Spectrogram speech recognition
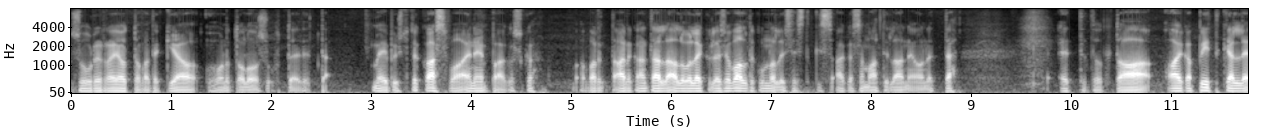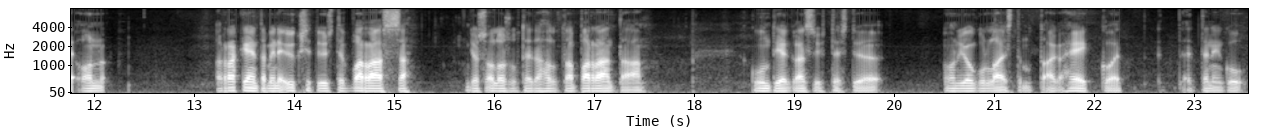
suurin rajoittava tekijä on huonot olosuhteet, että me ei pystytä kasvaa enempää, koska ainakaan tällä alueella kyllä se valtakunnallisestikin aika sama tilanne on, että, että tota, aika pitkälle on rakentaminen yksityisten varassa, jos olosuhteita halutaan parantaa. Kuntien kanssa yhteistyö on jonkunlaista, mutta aika heikkoa, että, että, että, niin kuin,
